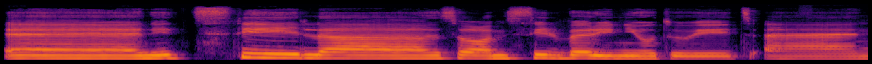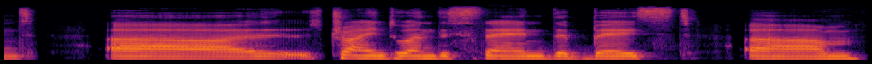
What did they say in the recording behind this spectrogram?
and it's still uh, so i'm still very new to it and uh, trying to understand the best um,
